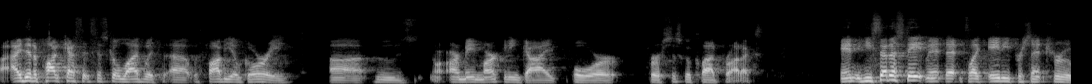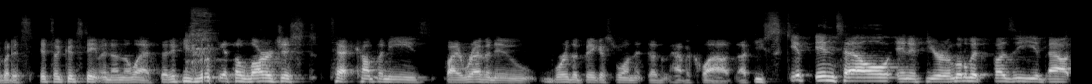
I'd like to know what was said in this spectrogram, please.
I did a podcast at Cisco Live with uh, with Fabio Gori, uh, who's our main marketing guy for for Cisco Cloud products, and he said a statement that's like 80% true, but it's it's a good statement nonetheless. That if you look at the largest tech companies by revenue, we're the biggest one that doesn't have a cloud. If you skip Intel, and if you're a little bit fuzzy about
